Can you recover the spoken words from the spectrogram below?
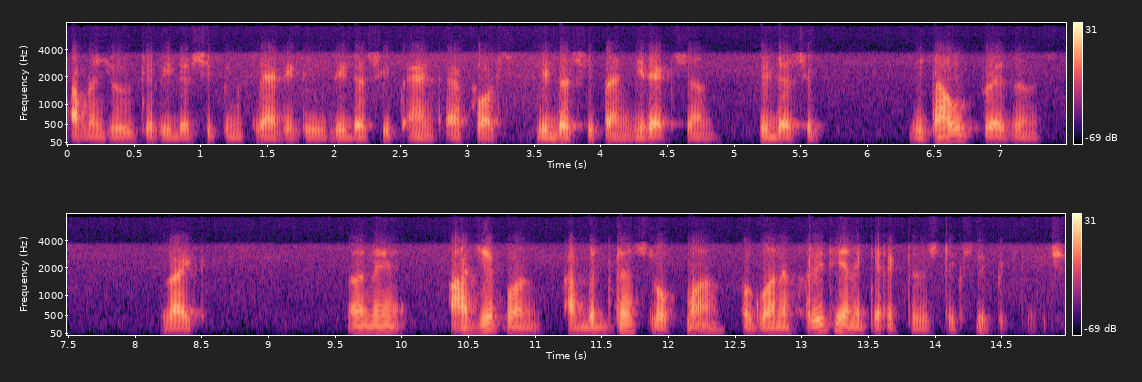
આપણે જોયું કે leadership in clarity leadership and efforts leadership and direction leadership without presence right અને આજે પણ આ બધા શ્લોકમાં ભગવાને ફરીથી એની કેરેક્ટરિસ્ટિક્સ રિપીટ કરી છે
